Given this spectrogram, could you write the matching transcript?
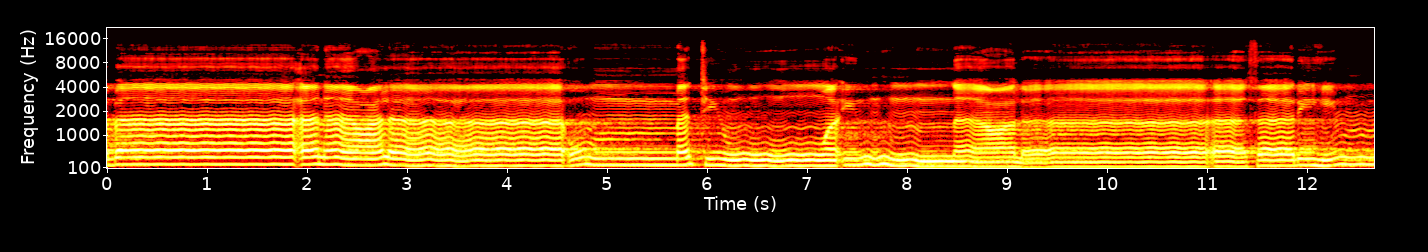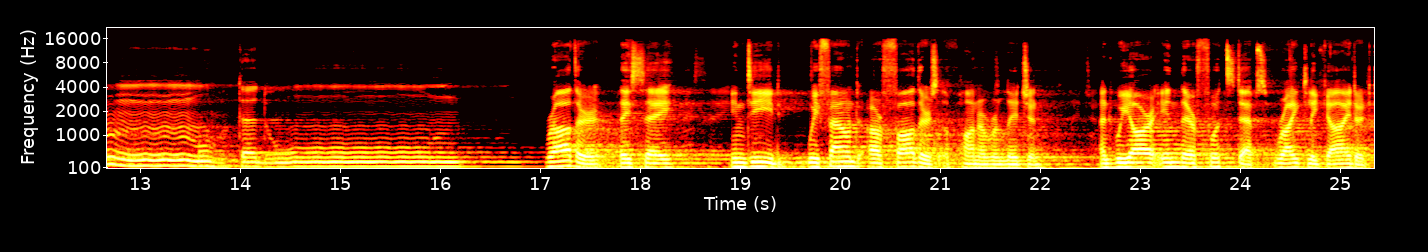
آباءنا مهتدون Rather, they say, Indeed, we found our fathers upon a religion, and we are in their footsteps rightly guided.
